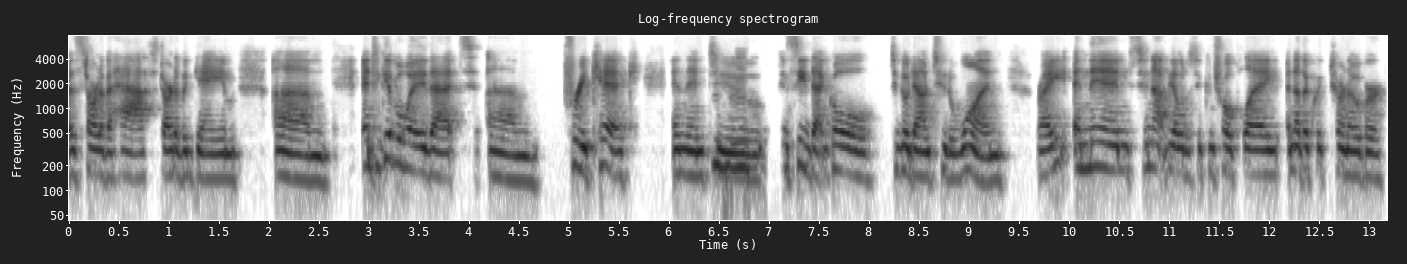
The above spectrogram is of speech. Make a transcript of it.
a start of a half, start of a game, um, and to give away that um, free kick and then to mm-hmm. concede that goal to go down two to one, right? And then to not be able to control play, another quick turnover.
